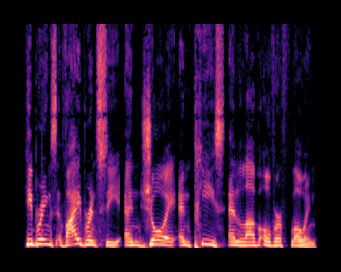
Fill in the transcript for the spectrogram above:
He brings vibrancy and joy and peace and love overflowing.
